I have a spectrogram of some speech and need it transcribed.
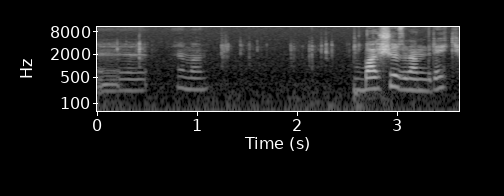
Ee, hemen başlıyoruz zaten direkt.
